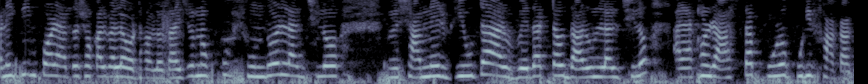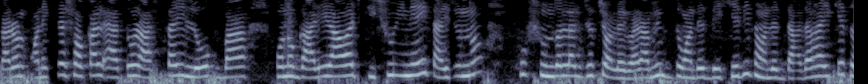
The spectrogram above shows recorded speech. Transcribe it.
অনেক দিন পর এত সকালবেলা ওঠা হলো, তাই জন্য খুব সুন্দর লাগছিল সামনের সামনের ভিউটা আর ওয়েদারটাও দারুণ লাগছিল। আর এখন রাস্তা পুরোপুরি ফাঁকা, কারণ অনেকটা সকাল, এত রাস্তায় লোক বা কোনো গাড়ির আওয়াজ কিছুই নেই, তাই জন্য খুব সুন্দর লাগছে। চলো এবার আমি তোমাদের দেখিয়ে দিই, তোমাদের দাদাভাইকে। তো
